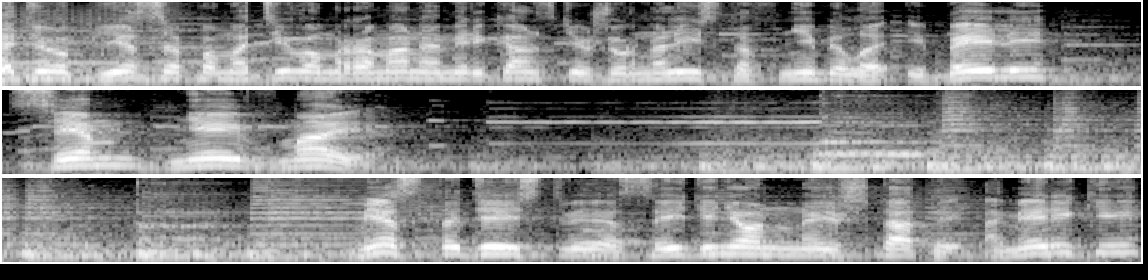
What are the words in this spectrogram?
Радиопьеса по мотивам романа американских журналистов Нибела и Бейли «Семь дней в мае». Место действия Соединенные Штаты Америки.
